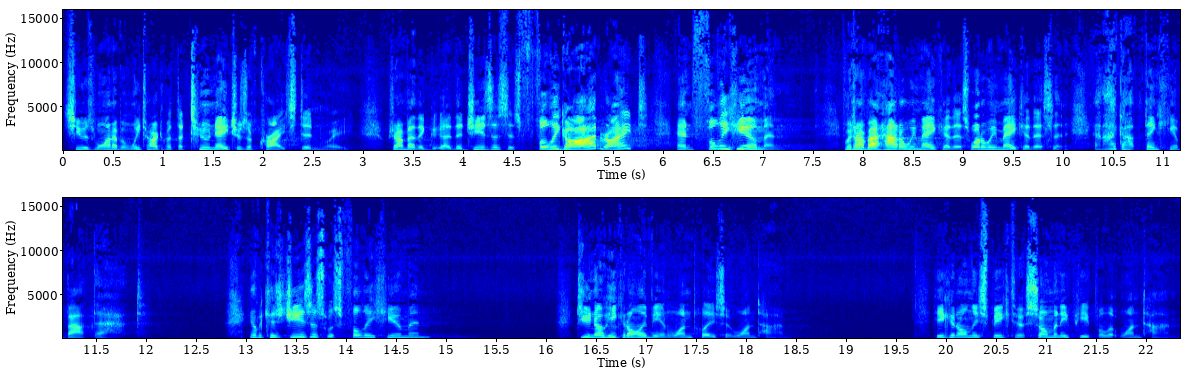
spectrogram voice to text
She was one of them. We talked about the two natures of Christ, didn't we? We're talking about the, uh, that Jesus is fully God, right? And fully human. We're talking about how do we make of this? What do we make of this? And I got thinking about that. You know, because Jesus was fully human, do you know he could only be in one place at one time? He could only speak to so many people at one time.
